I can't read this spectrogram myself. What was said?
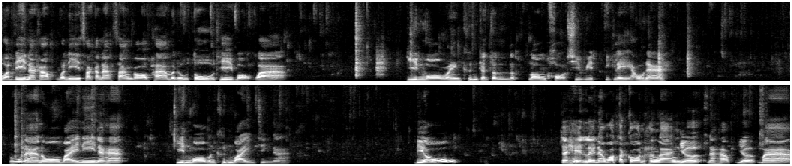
สวัสดีนะครับ วันนี้สักนะสั่งกอพามาดูตู้ที่บอกว่ายีนวอลแม่งขึ้นกันจนลองขอชีวิตอีกแล้วนะ ตู้นาโนใบนี้นะฮะยีนวอลมันขึ้นไวจริงๆนะ เดี๋ยว จะเห็นเลยนะว่าตะกอนข้างล่างเยอะนะครับ เยอะมาก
